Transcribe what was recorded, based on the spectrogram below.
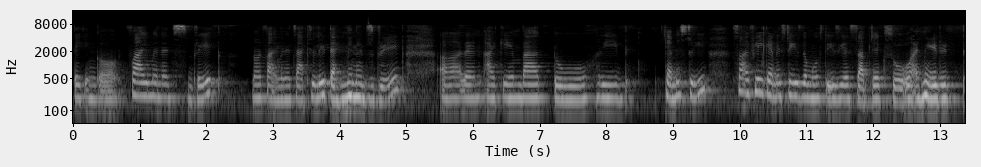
taking a 5 minutes break. Not 5 minutes actually 10 minutes break. Uh, then i came back to read chemistry. So i feel chemistry is the most easiest subject so i made it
